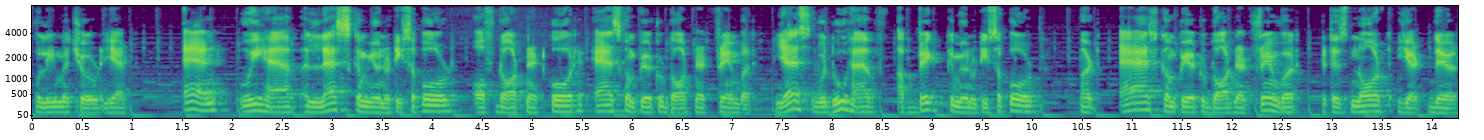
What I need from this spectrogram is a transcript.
fully matured yet and we have less community support of .NET Core as compared to .NET Framework. Yes, we do have a big community support but as compared to .NET Framework, it is not yet there.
